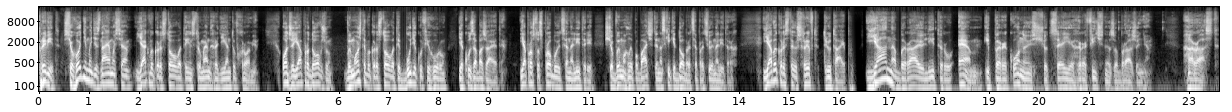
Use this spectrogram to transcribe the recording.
Привіт! Сьогодні ми дізнаємося, як використовувати інструмент градієнту в хромі. Отже, я продовжу. Ви можете використовувати будь-яку фігуру, яку забажаєте. Я просто спробую це на літері, щоб ви могли побачити, наскільки добре це працює на літерах. Я використаю шрифт TrueType. Я набираю літеру М і переконуюсь, що це є графічне зображення. Гаразд,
